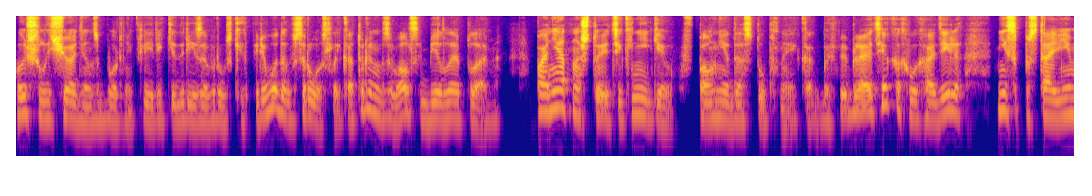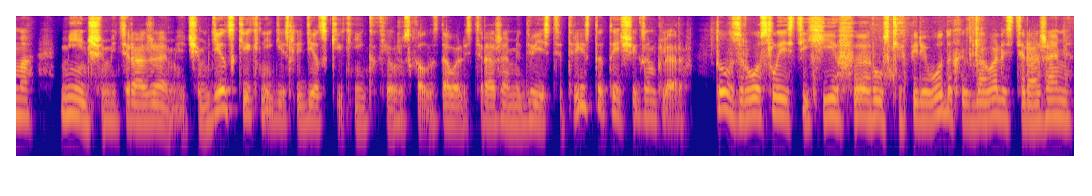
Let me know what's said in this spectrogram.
вышел еще один сборник лирики Дриза в русских переводах, взрослый, который назывался «Белое пламя». Понятно, что эти книги, вполне доступные как бы в библиотеках, выходили несопоставимо меньшими тиражами, чем детские книги. Если детские книги, как я уже сказал, издавались тиражами 200-300 тысяч экземпляров, то взрослые стихи в русских переводах издавались тиражами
